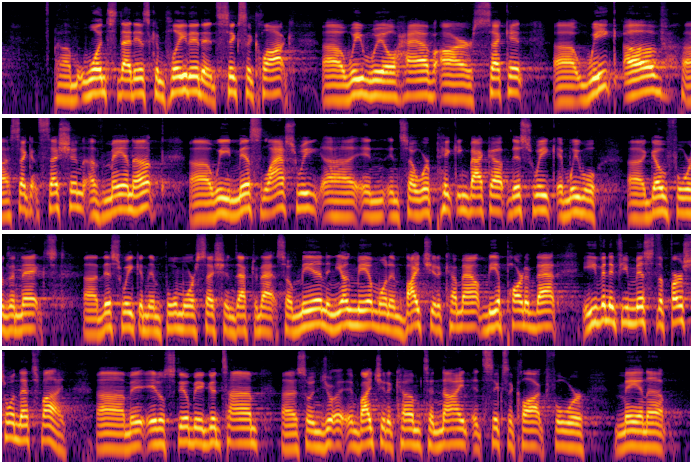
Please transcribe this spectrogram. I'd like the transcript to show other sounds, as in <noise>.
Um, once that is completed at 6 o'clock, uh, we will have our second uh, week of, uh, second session of Man Up. Uh, we missed last week, uh, and, and so we're picking back up this week, and we will uh, go for the next uh, this week and then four more sessions after that. So, men and young men want to invite you to come out, be a part of that. Even if you missed the first one, that's fine. Um, it, will still be a good time. Uh, so, enjoy, invite you to come tonight at 6 o'clock for Man Up.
